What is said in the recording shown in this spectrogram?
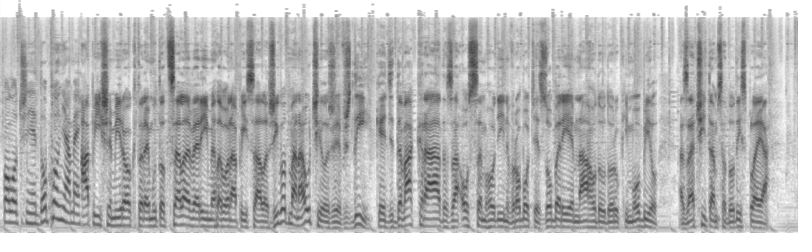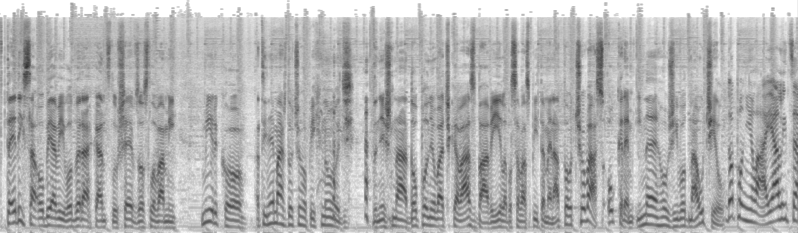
spoločne doplňame. A píše Miro, ktorému to celé veríme, lebo napísal Život ma naučil, že vždy, keď dvakrát za 8 hodín v robote zoberiem náhodou do ruky mobil a začítam sa do displeja, vtedy sa objaví vo dverách kanclu šéf so slovami Mirko, a ty nemáš do čoho pichnúť. Dnešná doplňovačka vás baví, lebo sa vás pýtame na to, čo vás okrem iného život naučil. Doplnila aj Jalica.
